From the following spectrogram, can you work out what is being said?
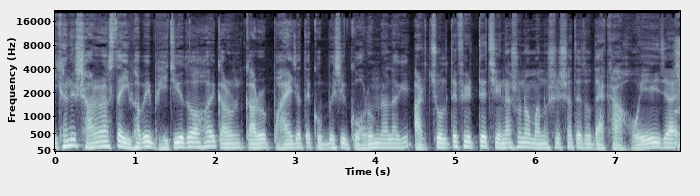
এইখানে সারা রাস্তা এইভাবেই ভিজিয়ে দেওয়া হয়, কারণ কারোর পায়ে যাতে খুব বেশি গরম না লাগে। আর চলতে ফিরতে চেনাশোনা মানুষের সাথে তো দেখা হয়েই যায়।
